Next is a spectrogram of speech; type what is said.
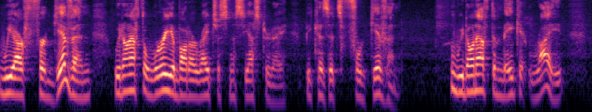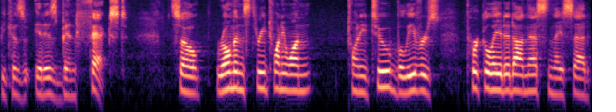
we are forgiven, we don't have to worry about our righteousness yesterday because it's forgiven. We don't have to make it right because it has been fixed. So Romans 3:21 22 believers percolated on this and they said,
